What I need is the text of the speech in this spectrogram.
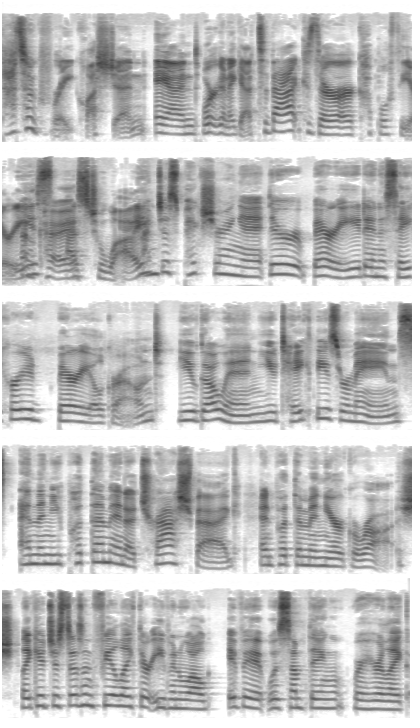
That's a great question. And we're going to get to that because there are a couple theories Okay. as to why. I'm just picturing it. They're buried in a sacred burial ground. You go in, you take these remains, and then you put them in a trash bag and put them in your garage. Like it just doesn't feel like they're even well. If it was something where you're like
